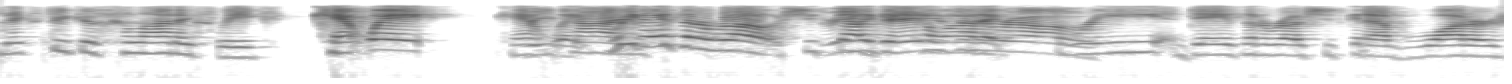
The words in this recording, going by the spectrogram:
Next week is colonics week. Can't wait. Can't Three wait. times. Three days in a row. She's got to get days in a colonics. Three days in a row. She's going to have water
